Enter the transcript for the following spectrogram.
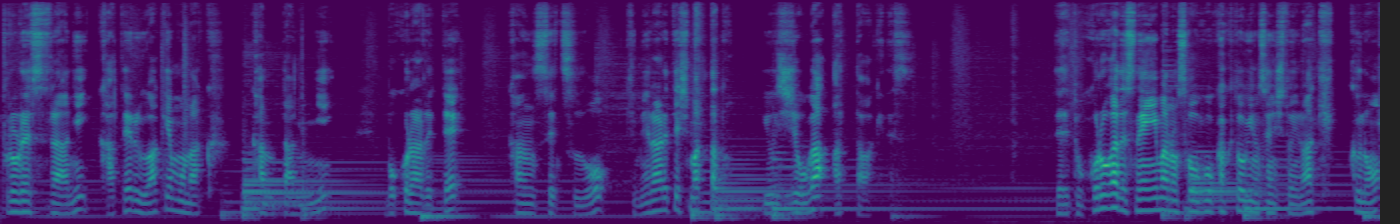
プロレスラーに勝てるわけもなく簡単にボコられて関節を決められてしまったという事情があったわけです。でところがですね今の総合格闘技の選手というのはキックの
